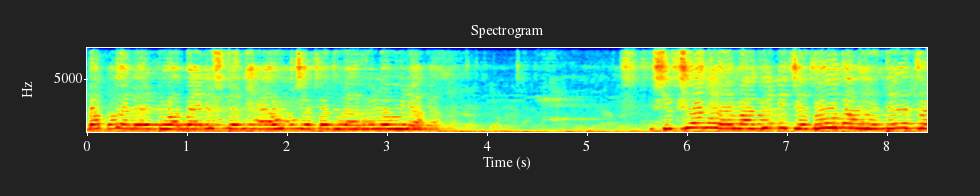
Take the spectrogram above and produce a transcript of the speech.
डॉक्टरेट व बॅरिस्टर ह्या उच्च पदव्या मिळविल्या. शिक्षण हे वाघिणीचे दूध आहे ते जो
